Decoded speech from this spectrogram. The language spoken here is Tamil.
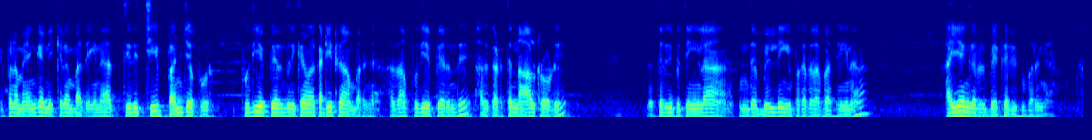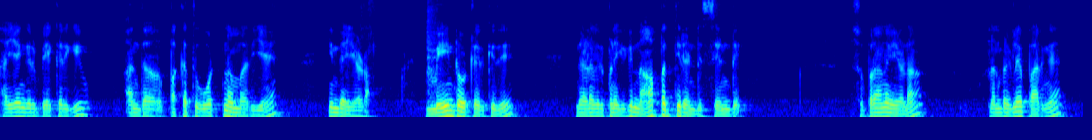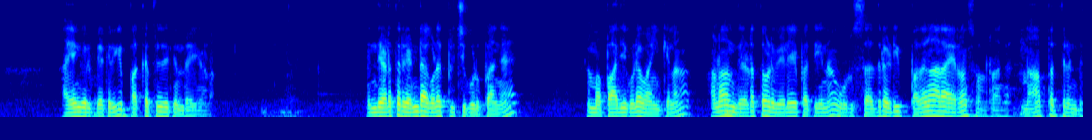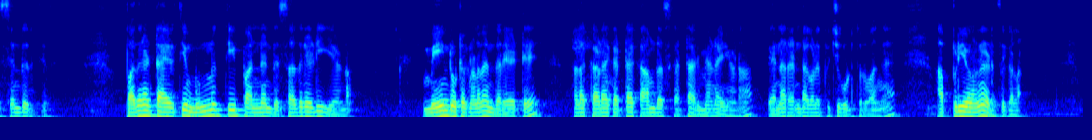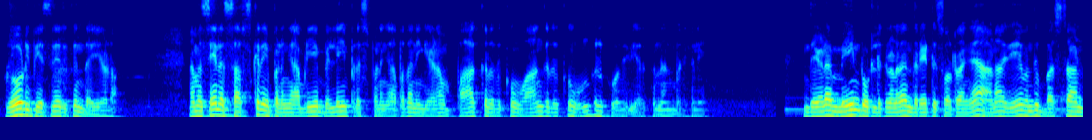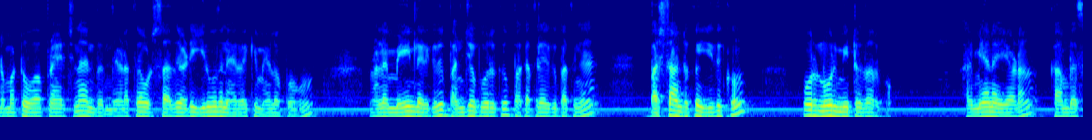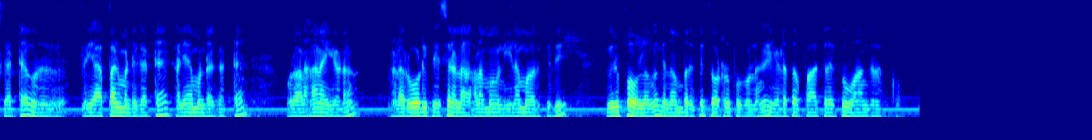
இப்போ நம்ம எங்கே நிற்கிறோம் பார்த்தீங்கன்னா திருச்சி பஞ்சப்பூர். புதிய பேருந்து நிற்கிறவங்க கட்டிட்டு இருக்காங்க பாருங்கள் அதுதான் புதிய பேருந்து. அதுக்கு அடுத்து நால் ரோடு. இந்த திருச்சி பார்த்தீங்களா? இந்த பில்டிங் பக்கத்தில் பார்த்தீங்கன்னா ஐயங்கர் பேக்கரி இருக்குது பாருங்கள் ஐயங்கர் பேக்கரிக்கு அந்த பக்கத்துக்கு ஒட்டின மாதிரியே இந்த இடம். மெயின் ரோட்டில் இருக்குது. இந்த இடம் விற்பனைக்கு நாற்பத்தி ரெண்டு செண்டு. சூப்பரான இடம். நண்பர்களே பாருங்கள் ஐயங்கர் பேக்கரிக்கு பக்கத்தில் இருக்கு இந்த இடம். இந்த இடத்த ரெண்டாக கூட பிரித்து கொடுப்பாங்க. நம்ம பாதி கூட வாங்கிக்கலாம். ஆனால் அந்த இடத்தோட விலையை பார்த்தீங்கன்னா ஒரு சதுரடி பதினாறாயிரம் சொல்கிறாங்க நாற்பத்தி ரெண்டு சென்ட் இருக்குது. பதினெட்டாயிரத்தி முந்நூற்றி பன்னெண்டு சதுரடி இடம் மெயின் ரோட்டுக்குனால தான் இந்த ரேட்டு நல்லா கடை கட்ட காம்ப்ளெக்ஸ் கட்ட அருமையான இடம் வேணால் ரெண்டாக கூட பிரித்து கொடுத்துருவாங்க. அப்படியே வேணாலும் எடுத்துக்கலாம். ரோடு பேஸில் இருக்குது இந்த இடம். நம்ம சேனலை சப்ஸ்கிரைப் பண்ணுங்கள் அப்படியே பெல்லையும் ப்ரெஸ் பண்ணுங்கள் அப்போ தான் நீங்கள் இடம் பார்க்குறதுக்கும் வாங்குறதுக்கும் உங்களுக்கு உதவியாக இருக்கும் நண்பர்களே. இந்த இடம் மெயின் ரோட்டில் இருக்கிறனால தான் இந்த ரேட்டு சொல்கிறாங்க ஆனால் இதே வந்து பஸ் ஸ்டாண்டு மட்டும் ஓப்பன் ஆகிடுச்சுன்னா இந்த இந்த இடத்துல ஒரு சது அடி இருபதனாயிரம் ரூபாய்க்கு மேலே போகும். நல்ல மெயினில் இருக்குது. பஞ்சப்பூருக்கு பக்கத்தில் இருக்குது பார்த்துங்க பஸ் ஸ்டாண்டுக்கும் இதுக்கும் ஒரு நூறு மீட்டர் தான் இருக்கும். அருமையான இடம். காம்ப்ளெக்ஸ் கட்ட ஒரு பெரிய அப்பார்ட்மெண்ட்டு கட்ட கல்யாண மண்டபம் கட்ட ஒரு அழகான இடம். நல்லா ரோடு பேச நல்லா அகலமாக நீளமாக இருக்குது. விருப்பம் உள்ளவங்க இந்த நம்பருக்கு தொடர்பு கொள்ளுங்கள் இடத்த பார்க்குறதுக்கும் வாங்குறதுக்கும்.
